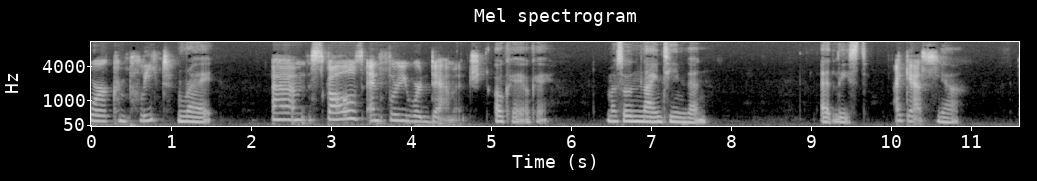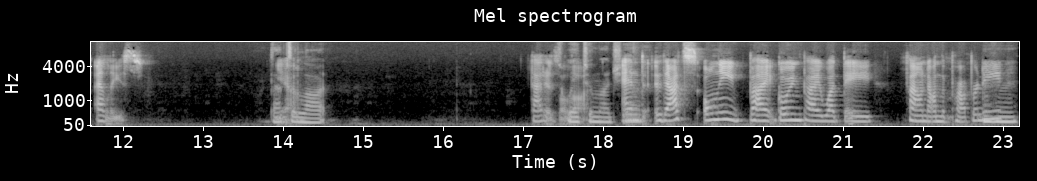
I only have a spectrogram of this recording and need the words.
were complete Right. um, skulls and three were damaged. Okay, okay. So 19 then. At least. I guess, Yeah. at least. That's a lot. That is a Way lot. too much. Yeah. And that's only by going by what they found on the property, Mhm.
